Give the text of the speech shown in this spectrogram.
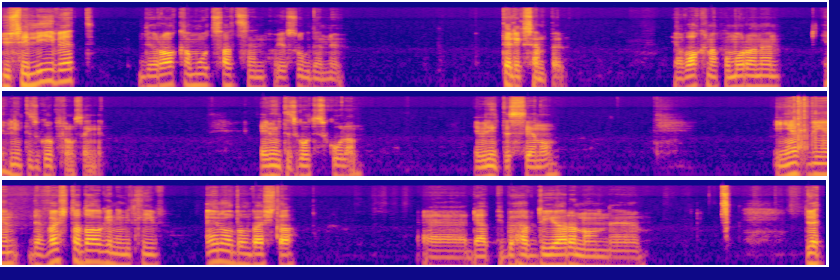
Du ser livet, det raka motsatsen hur jag såg den nu. Till exempel. Jag vaknar på morgonen. Jag vill inte ens gå upp från sängen. Jag vill inte ens gå till skolan. Jag vill inte se någon. Egentligen, den värsta dagen i mitt liv, en av de värsta, Eh, det att vi behövde göra någon... Eh, du vet,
